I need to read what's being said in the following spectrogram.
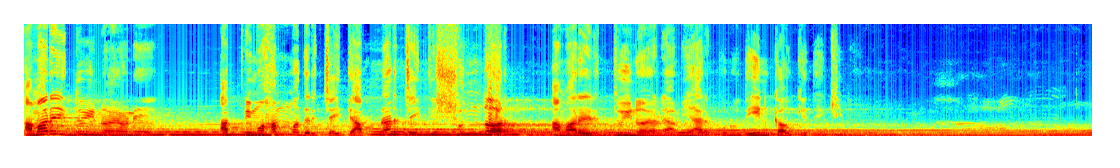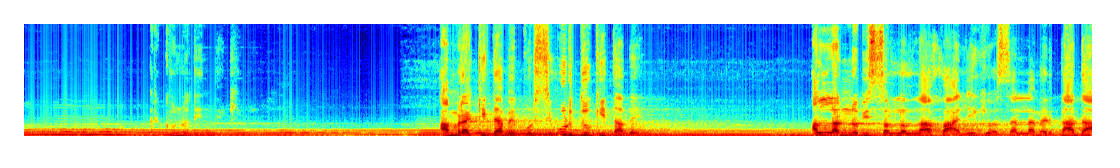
আমার এই দুই নয়নে আপনি মোহাম্মদের চাইতে, আপনার চাইতে সুন্দর, আমার এই দুই নয়নে আমি আর কোনোদিন কাউকে দেখিনি। আর কোনোদিন দেখিনি। আমরা কিতাবে পড়ছি, উর্দু কিতাবে। আল্লাহ নবী সাল্লাহ আলী ওসাল্লামের দাদা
